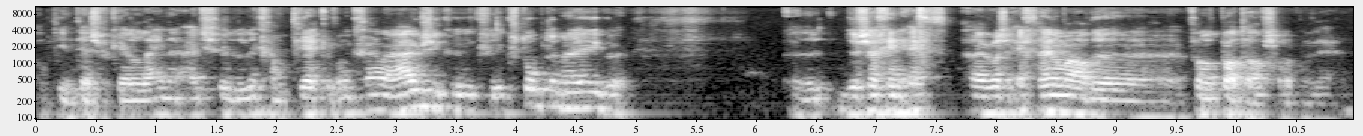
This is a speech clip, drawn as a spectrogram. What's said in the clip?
op die intensive care lijnen uit zijn lichaam trekken. Van ik ga naar huis, ik, ik, ik stop ermee even. Dus hij, ging echt, hij was echt helemaal de, van het pad af, zal ik maar zeggen.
